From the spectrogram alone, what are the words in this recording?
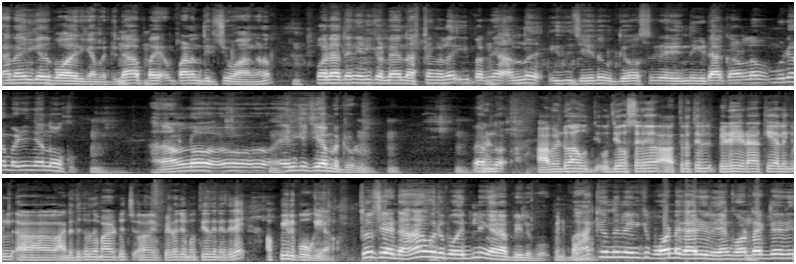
കാരണം എനിക്കത് പോകാതിരിക്കാൻ പറ്റില്ല. ആ പണം തിരിച്ചു വാങ്ങണം. പോരാത്തതിന് എനിക്കുണ്ടായ നഷ്ടങ്ങൾ ഈ പറഞ്ഞ അന്ന് ഇത് ചെയ്ത ഉദ്യോഗസ്ഥരെ ഇന്ന് ഈടാക്കാനുള്ള മുഴുവൻ വഴി ഞാൻ നോക്കും. അതാണല്ലോ എനിക്ക് ചെയ്യാൻ പറ്റുള്ളൂ. ആ വീണ്ടും ആ ഉദ്യോഗസ്ഥർ അത്തരത്തിൽ പിഴ ഈടാക്കി അല്ലെങ്കിൽ അനധികൃതമായിട്ട് പിഴ ചുമത്തിയതിനെതിരെ അപ്പീൽ പോവുകയാണ്. തീർച്ചയായിട്ടും ആ ഒരു പോയിന്റിൽ ഞാൻ അപ്പീൽ പോകും. ബാക്കിയൊന്നിനും എനിക്ക് പോകേണ്ട കാര്യമില്ല. ഞാൻ കോൺട്രാക്ട്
